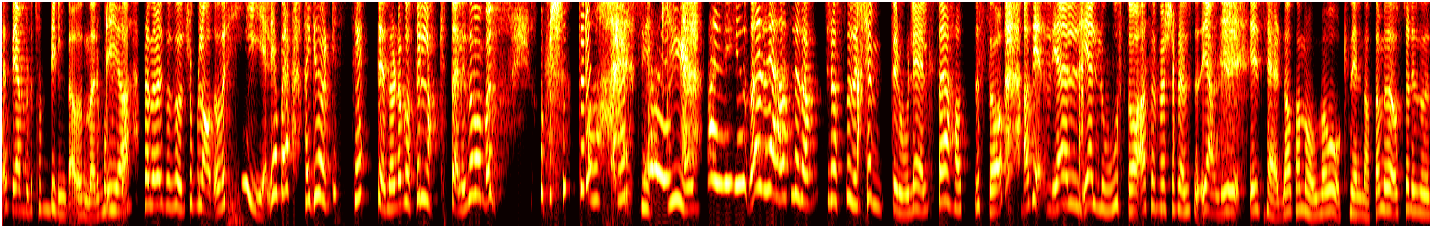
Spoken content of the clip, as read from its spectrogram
Jeg burde tatt bilde av den der buksa. Ja. For den er liksom sånn sjokolade over hele Jeg bare, herregud, har du ikke sett det når du har gått og lagt deg, liksom? Han bare, var så trøtt. Å, herregud! Herregud, altså, jeg har hatt liksom, tross en kjemperolig helg, så jeg har hatt det så altså, jeg, jeg, jeg lo så altså, Først og fremst jævlig irriterende at han holder meg våken hele natta, men det er også liksom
